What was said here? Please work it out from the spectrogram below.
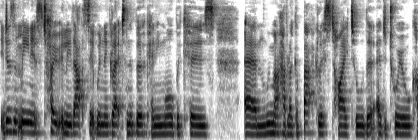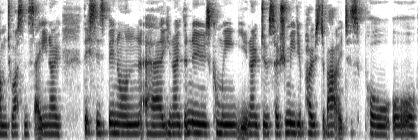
It doesn't mean it's totally that's it we're neglecting the book anymore because um, we might have like a backlist title that editorial will come to us and say, you know, this has been on, uh, you know, the news. Can we, you know, do a social media post about it to support? Or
